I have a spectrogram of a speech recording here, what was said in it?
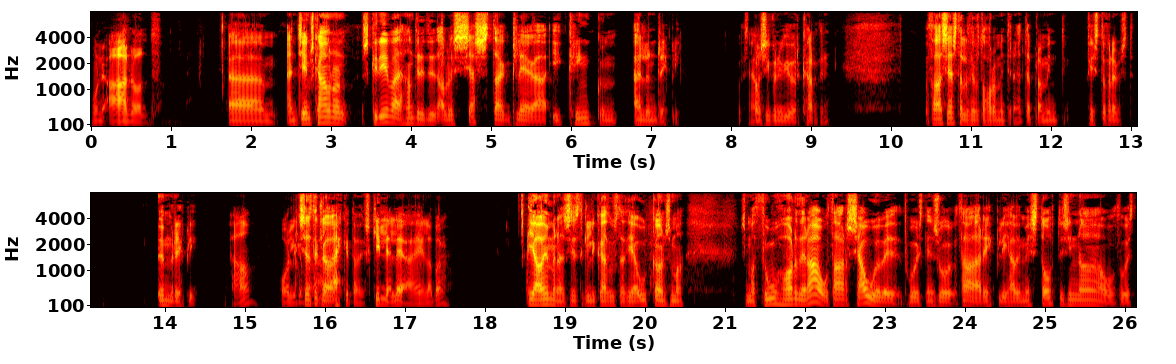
Hún er Arnold. um, en James Cameron skrifaði handritið alveg sérstaklega í kringum Ellen Ripley veist, Já. bara Sigourney Weaver karakterinn það er sérstaklega þegar þú ert að horfa myndina þetta er bara mynd fyrst og fremst um Ripley Já, og líka Sérstaklega- bara ekkert að því skiljalega eiginlega bara. já, ég meina sérstaklega líka þú veist að því að útgáðan sem að sem að þú horfir á, þar sjáum við þú veist eins og það að Ripley hafi mistóttu sína og þú veist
